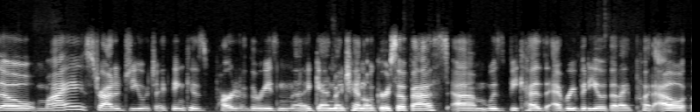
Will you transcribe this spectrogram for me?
So my strategy, which I think is part of the reason that again my channel grew so fast, um, was because every video that I put out,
